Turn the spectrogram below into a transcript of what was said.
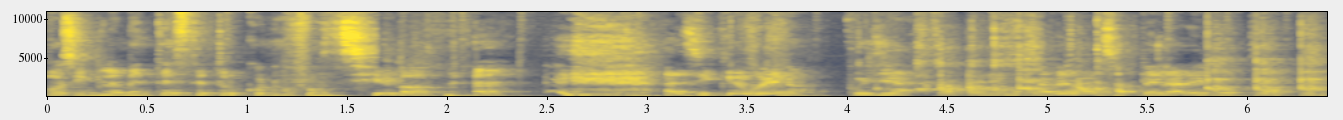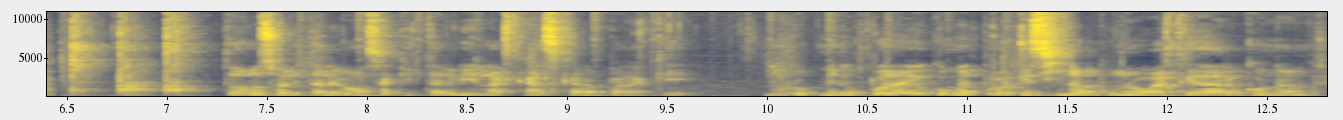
o simplemente este truco no funciona. Así que bueno, pues ya tenemos. A ver, vamos a pelar el otro. Todos ahorita le vamos a quitar bien la cáscara para que me lo pueda yo comer, porque si no me va a quedar con hambre.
